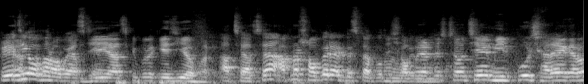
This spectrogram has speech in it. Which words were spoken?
ক্রেজি অফার হবে আজকে। জি আজকে পুরো কেজি অফার আচ্ছা আচ্ছা আপনার শপের অ্যাড্রেসটা প্রথমে শপের অ্যাড্রেসটা হচ্ছে মিরপুর সাড়ে এগারো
